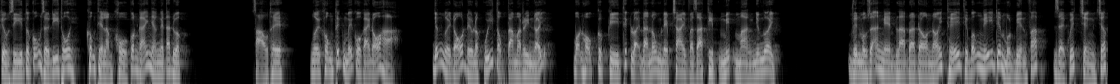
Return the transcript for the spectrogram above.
Kiểu gì tôi cũng rời đi thôi, không thể làm khổ con gái nhà người ta được. Sao thế? Người không thích mấy cô gái đó hả? Những người đó đều là quý tộc Tamarin đấy. Bọn họ cực kỳ thích loại đàn ông đẹp trai và da thịt mịn màng như ngươi. Viên mộc giã nghe Labrador nói thế thì bỗng nghĩ đến một biện pháp giải quyết tranh chấp.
